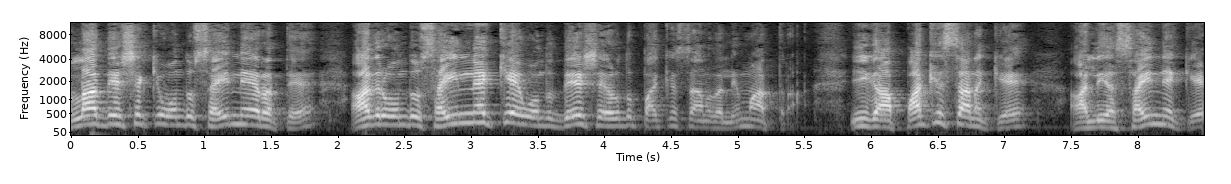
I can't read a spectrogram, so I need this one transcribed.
ಎಲ್ಲ ದೇಶಕ್ಕೆ ಒಂದು ಸೈನ್ಯ ಇರುತ್ತೆ, ಆದರೆ ಒಂದು ಸೈನ್ಯಕ್ಕೆ ಒಂದು ದೇಶ ಇರೋದು ಪಾಕಿಸ್ತಾನದಲ್ಲಿ ಮಾತ್ರ. ಈಗ ಆ ಪಾಕಿಸ್ತಾನಕ್ಕೆ, ಅಲ್ಲಿಯ ಸೈನ್ಯಕ್ಕೆ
